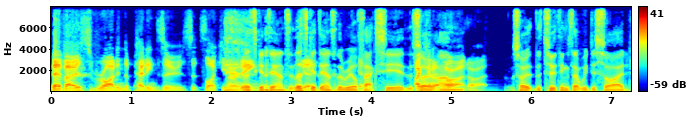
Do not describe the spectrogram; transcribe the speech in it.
Bevo's right in the petting zoos. It's like his All right, thing. let's get down to let's Yeah. get down to the real Yeah. facts here. So, okay, um, all right, all right. So the two things that we decide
